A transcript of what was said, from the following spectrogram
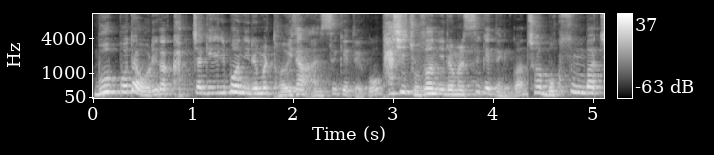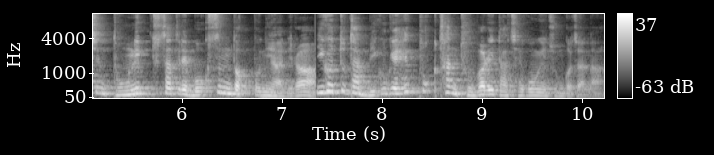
무엇보다 우리가 갑자기 일본 이름을 더 이상 안 쓰게 되고 다시 조선 이름을 쓰게 된 건 저 목숨 바친 독립투사들의 목숨 덕분이 아니라 이것도 다 미국의 핵폭탄 두 발이 다 제공해 준 거잖아.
